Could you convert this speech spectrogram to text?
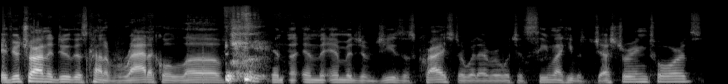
if you're trying to do this kind of radical love in the in the image of Jesus Christ or whatever, which it seemed like he was gesturing towards,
